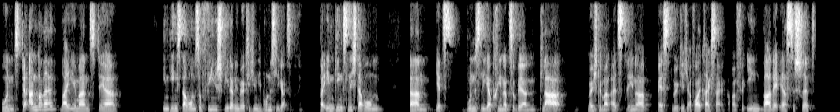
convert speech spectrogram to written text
Und der andere war jemand, der Ihm ging es darum, so viele Spieler wie möglich in die Bundesliga zu bringen. Bei ihm ging es nicht darum, ähm, jetzt Bundesliga-Trainer zu werden. Klar möchte man als Trainer bestmöglich erfolgreich sein, aber für ihn war der erste Schritt,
